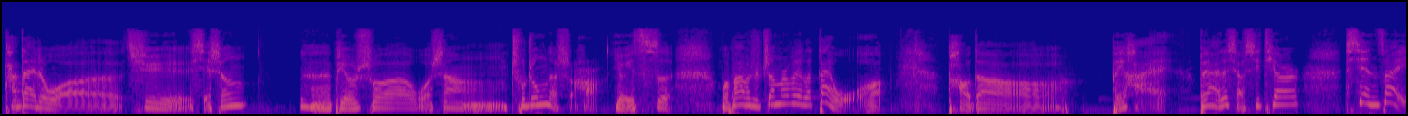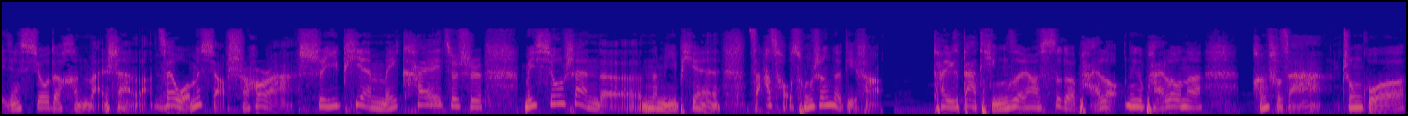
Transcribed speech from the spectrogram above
他带着我去写生，呃，比如说我上初中的时候，有一次，我爸爸是专门为了带我跑到北海。北海的小西天儿，现在已经修得很完善了。在我们小时候啊，是一片没开，就是没修缮的那么一片杂草丛生的地方。它有一个大亭子，然后四个牌楼。那个牌楼呢，很复杂，中国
